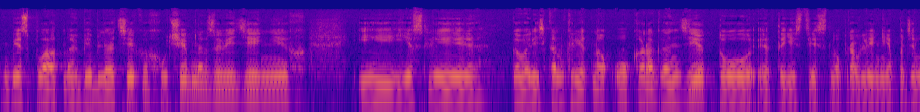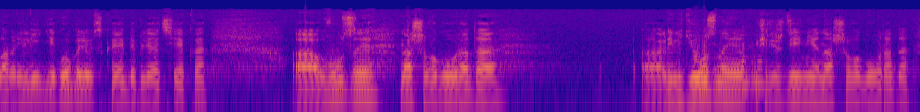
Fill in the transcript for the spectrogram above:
бесплатно в библиотеках, учебных заведениях. И если говорить конкретно о Караганде, то это, естественно, управление по делам религии, Гоголевская библиотека, а, вузы нашего города, а, религиозные учреждения нашего города –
